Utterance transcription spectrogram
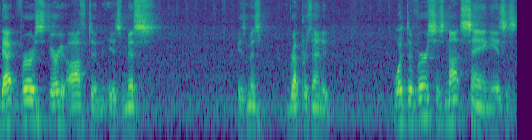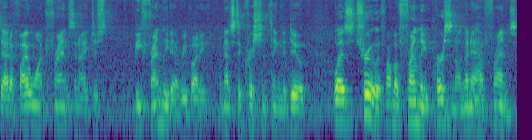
that verse very often is mis is misrepresented. What the verse is not saying is, is that if I want friends, then I just be friendly to everybody, and that's the Christian thing to do. Well, it's true. If I'm a friendly person, I'm going to have friends.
